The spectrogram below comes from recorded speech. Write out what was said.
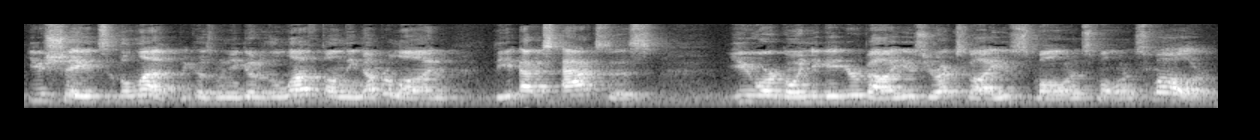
you shade to the left, because when you go to the left on the number line, the x-axis, you are going to get your values, your x values, smaller and smaller and smaller.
